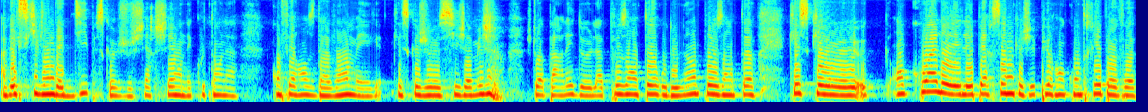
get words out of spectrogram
avec ce qui vient d'être dit, parce que je cherchais en écoutant la conférence d'avant, mais qu'est-ce que je, si jamais je, dois parler de la pesanteur ou de l'impesanteur, qu'est-ce que, en quoi les, personnes que j'ai pu rencontrer peuvent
